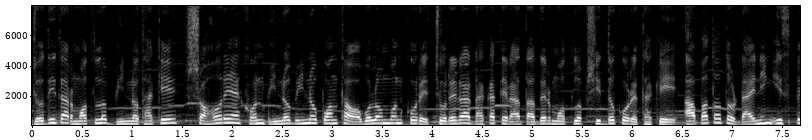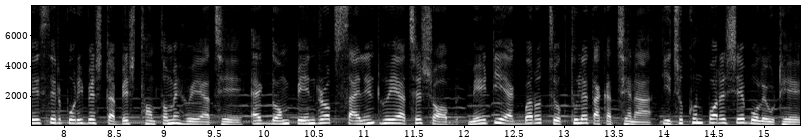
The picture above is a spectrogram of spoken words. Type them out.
যদি তার মতলব ভিন্ন থাকে, শহরে এখন ভিন্ন ভিন্ন পন্থা অবলম্বন করে চোরেরা, ডাকাতেরা তাদের মতলব সিদ্ধ করে করে থাকে। আপাতত ডাইনিং স্পেসের পরিবেশটা বেশ থমথমে হয়ে আছে। একদম পেন ড্রপ সাইলেন্ট হয়ে আছে সব। মেয়েটি একবারও চোখ তুলে তাকাচ্ছে না। কিছুক্ষণ পরে সে বলে ওঠে,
